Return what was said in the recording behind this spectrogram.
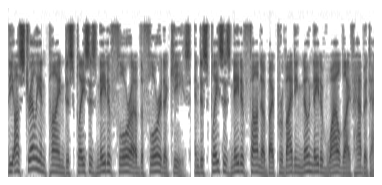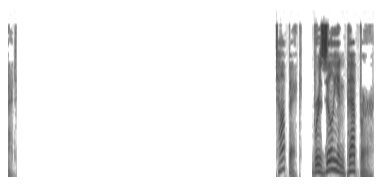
The Australian pine displaces native flora of the Florida Keys, and displaces native fauna by providing no native wildlife habitat. Brazilian pepper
